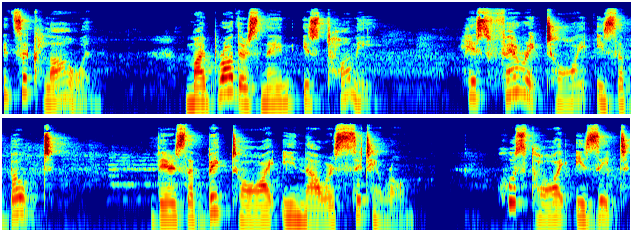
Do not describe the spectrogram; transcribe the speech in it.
It's a clown. My brother's name is Tommy. His favorite toy is a boat. There's a big toy in our sitting room. Whose toy is it?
